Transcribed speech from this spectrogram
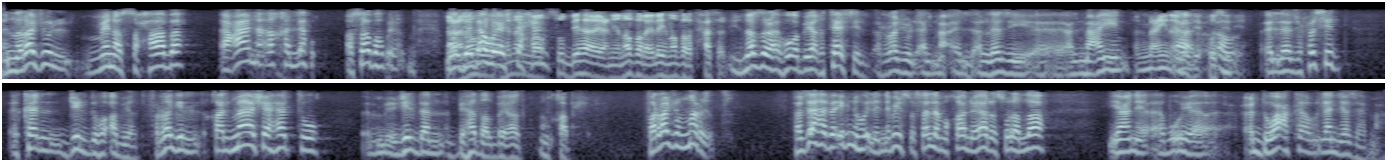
أن رجل من الصحابة أعان أخا له أصابه يعني وجده يستحم المقصود بها يعني نظر إليه نظرة حسد يعني. نظرة هو بيغتسل الرجل المع... ال- الذي آه، المعين. المعين آه، الذي حسد يعني. الذي حسد كان جلده أبيض. فالرجل قال ما شاهدت جلدا بهذا البياض من قبل. فالرجل مرض فذهب ابنه إلى النبي صلى الله عليه وسلم وقال يا رسول الله يعني أبويا عنده وعكة ولن يذهب معه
